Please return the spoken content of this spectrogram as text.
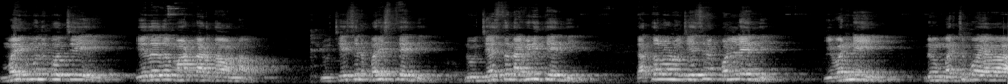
మైక్ ముందుకు వచ్చి ఏదేదో మాట్లాడుతూ ఉన్నావు. నువ్వు చేసిన పరిస్థితి ఏంది? నువ్వు చేస్తున్న అవినీతి ఏంది? గతంలో నువ్వు చేసిన పనులేంది ఇవన్నీ నువ్వు మర్చిపోయావా?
